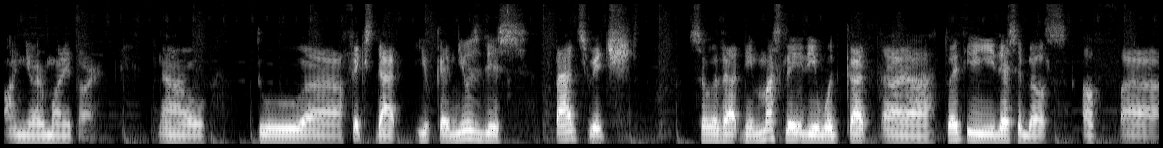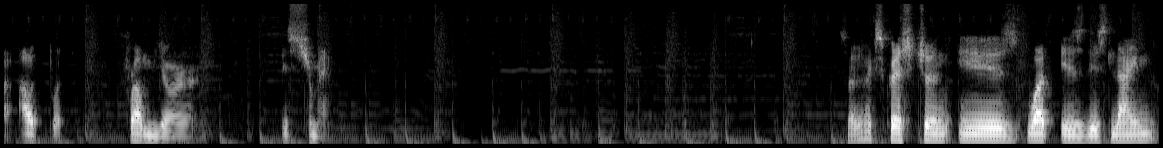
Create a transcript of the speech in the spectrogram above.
on your monitor. Now, to uh, fix that, you can use this pad switch so that the Muslady would cut uh, 20 decibels of uh, output from your instrument. So the next question is what is this line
